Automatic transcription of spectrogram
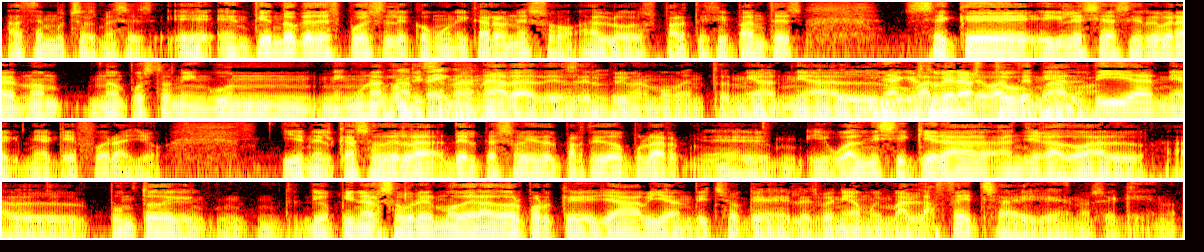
hace muchos meses. Eh, entiendo que después le comunicaron eso a los participantes. Sé que Iglesias y Rivera no han, no han puesto ningún, ninguna condición a nada desde el primer momento, ni, ni al ni debate, ni al día, ni a, que fuera yo. Y en el caso de la, del PSOE y del Partido Popular, eh, igual ni siquiera han llegado al, punto de, de, opinar sobre el moderador porque ya habían dicho que les venía muy mal la fecha y que no sé qué, ¿no?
